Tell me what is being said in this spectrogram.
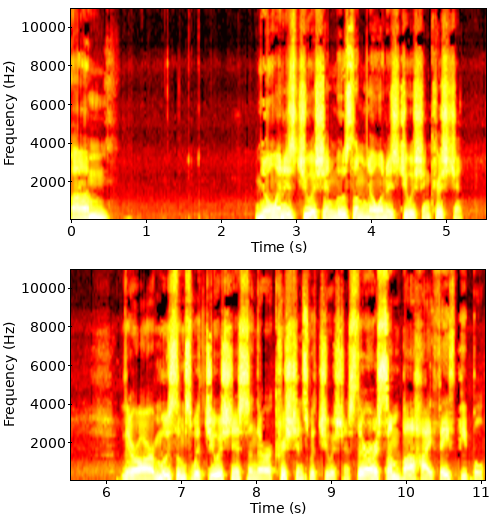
Um, no one is Jewish and Muslim, no one is Jewish and Christian. There are Muslims with Jewishness and there are Christians with Jewishness. There are some Baha'i faith people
